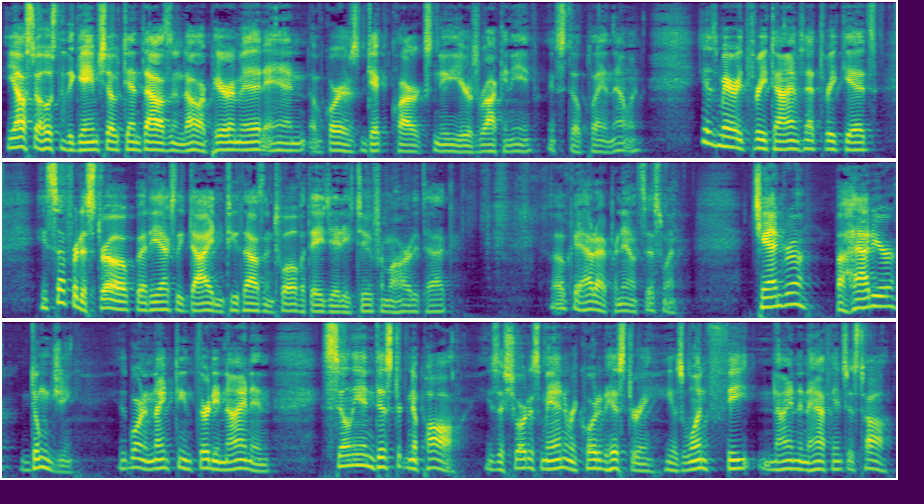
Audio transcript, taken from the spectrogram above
He also hosted the game show $10,000 Pyramid and, of course, Dick Clark's New Year's Rockin' Eve. He's still playing that one. He was married three times, had three kids. He suffered a stroke, but he actually died in 2012 at age 82 from a heart attack. Okay, how do I pronounce this one? Chandra Bahadur Dangi. He was born in 1939 in Salyan District, Nepal. He's the shortest man in recorded history. He was one feet nine and a half inches tall.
